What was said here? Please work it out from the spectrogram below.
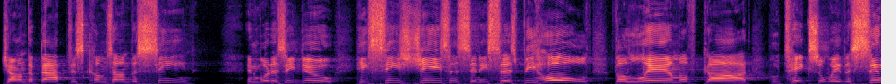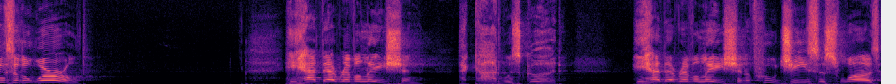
John the Baptist comes on the scene. And what does he do? He sees Jesus and he says, Behold, the Lamb of God who takes away the sins of the world. He had that revelation that God was good. He had that revelation of who Jesus was.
